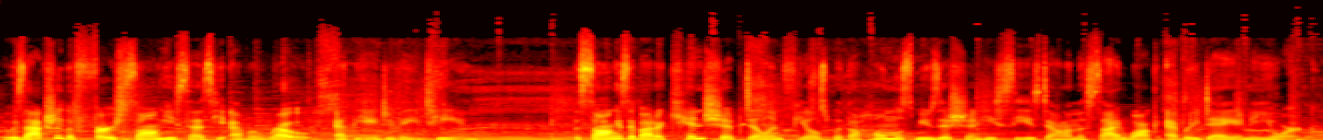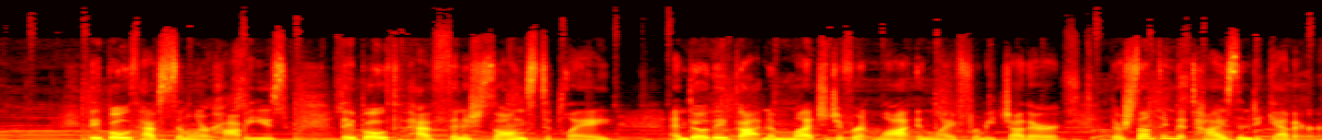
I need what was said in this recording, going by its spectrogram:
It was actually the first song he says he ever wrote at the age of 18. The song is about a kinship Dylan feels with a homeless musician he sees down on the sidewalk every day in New York. They both have similar hobbies, they both have finished songs to play, and though they've gotten a much different lot in life from each other, there's something that ties them together.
